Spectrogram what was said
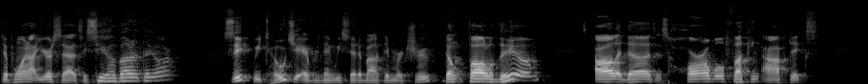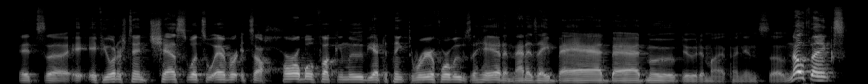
to point out your side. Say, see how violent they are? See, we told you everything we said about them were true. Don't follow them. It's all it does. It's horrible fucking optics. It's uh, if you understand chess whatsoever, it's a horrible fucking move. You have to think three or four moves ahead, and that is a bad, bad move, dude, in my opinion. So no thanks.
